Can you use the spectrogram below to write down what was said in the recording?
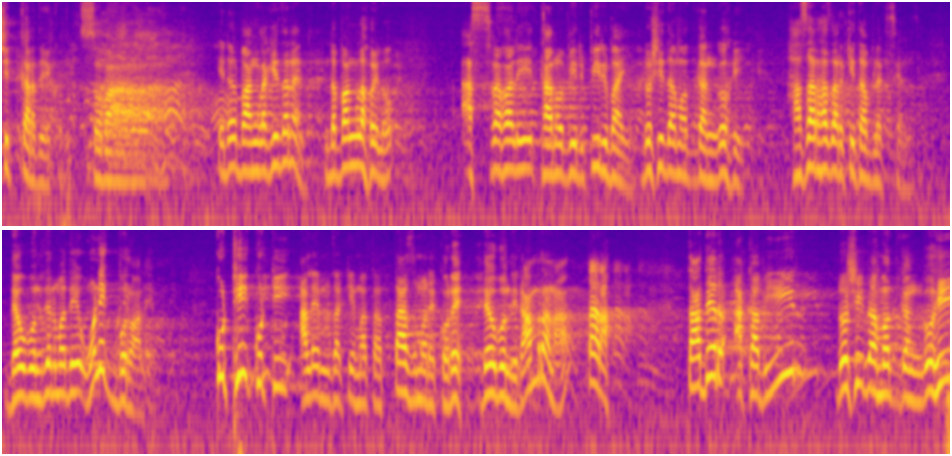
চিৎকার দিয়ে করুন সুবহান এটার বাংলা কি জানেন এটা বাংলা হইলো আশরাফ আলী থানবীর পীর ভাই রশিদ আহমদ গাঙ্গোহি হাজার হাজার কিতাব লেখছেন দেওবন্দিদের মধ্যে অনেক বড় আলেম কোটি কোটি আলেম যাকে মাতা তাজ মনে করে দেওবন্দির আমরা না তারা তাদের আকাবির রশিদ আহমদ গাঙ্গোহি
